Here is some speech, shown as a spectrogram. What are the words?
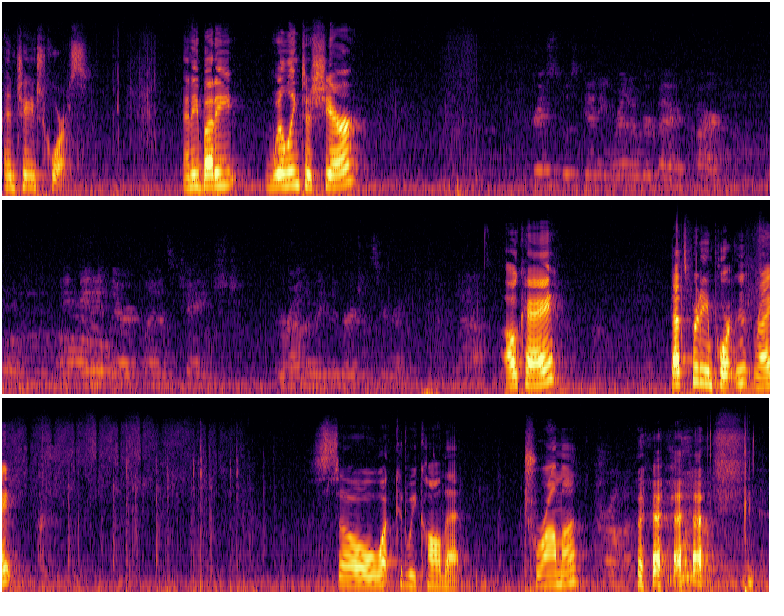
and changed course. Anybody willing to share? Chris was getting run over by a car. Oh. Immediately our plans changed. We were on the way to the emergency room. Okay. That's pretty important, right? So, what could we call that? Trauma? Trauma.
